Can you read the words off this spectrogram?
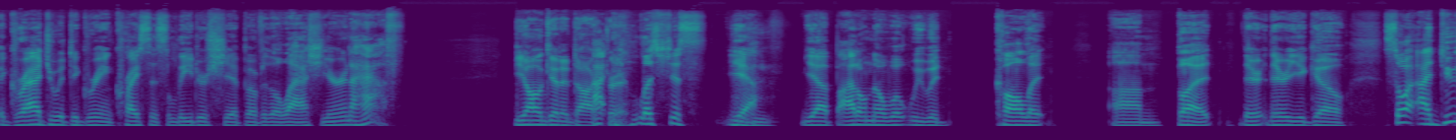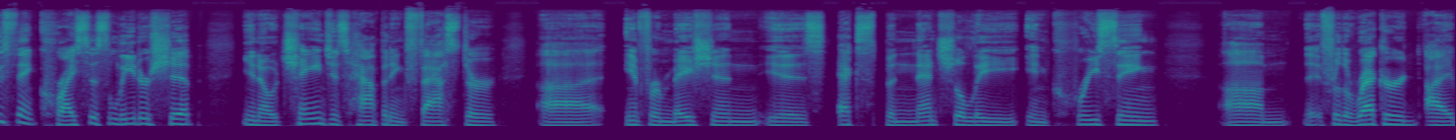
a graduate degree in crisis leadership over the last year and a half. Y'all get a doctorate. I, let's just, yeah, mm-hmm. yep. I don't know what we would call it, um, but there, there you go. So I do think crisis leadership, you know, change is happening faster. Uh, information is exponentially increasing. Um, for the record, I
